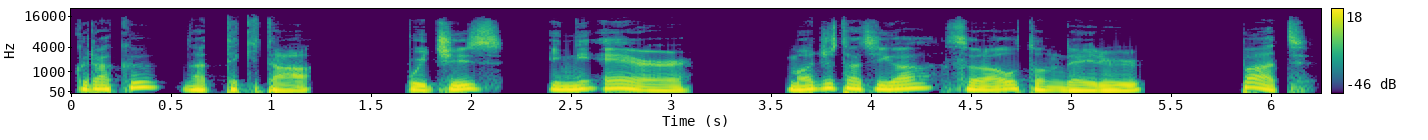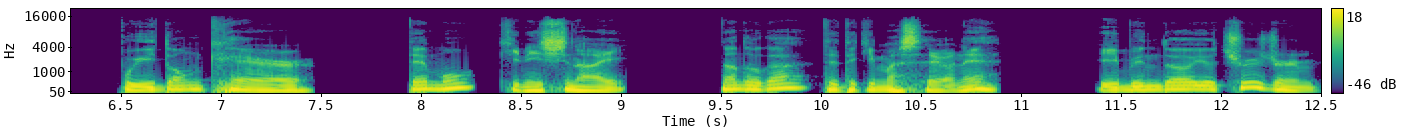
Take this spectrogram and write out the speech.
暗くなってきた which is in the air 魔女たちが空を飛んでいる but we don't care でも気にしないなどが出てきましたよね Even though your children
